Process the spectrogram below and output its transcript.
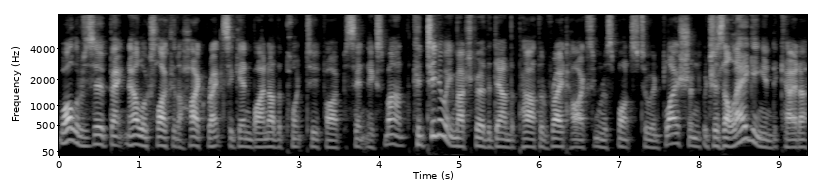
while the Reserve Bank now looks likely to hike rates again by another 0.25% next month, continuing much further down the path of rate hikes in response to inflation, which is a lagging indicator,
